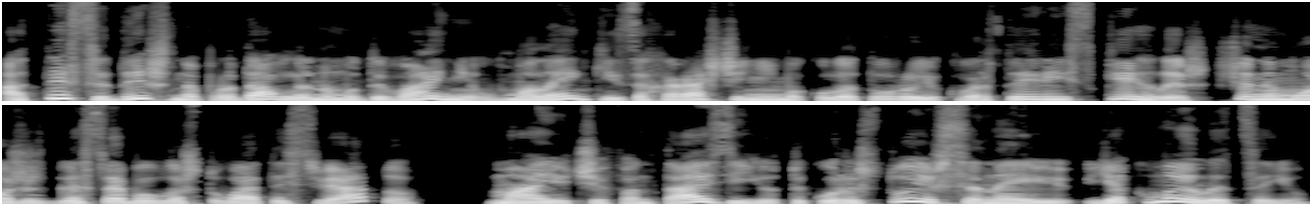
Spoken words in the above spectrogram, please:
А ти сидиш на продавленому дивані в маленькій захаращеній макулатурою квартирі й скиглиш, що не можеш для себе влаштувати свято? Маючи фантазію, ти користуєшся нею як милицею.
